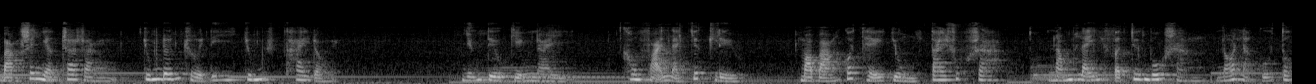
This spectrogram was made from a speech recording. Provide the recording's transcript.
bạn sẽ nhận ra rằng chúng đến rồi đi, chúng thay đổi. Những điều kiện này không phải là chất liệu mà bạn có thể dùng tay rút ra, nắm lấy và tuyên bố rằng nó là của tôi.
